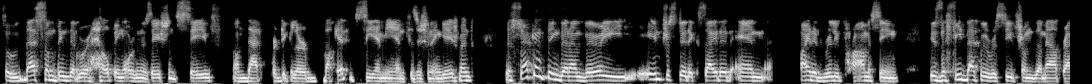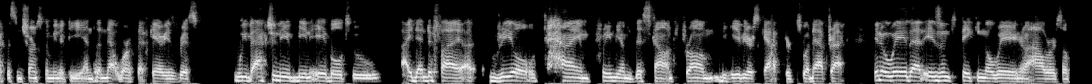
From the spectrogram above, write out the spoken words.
So that's something that we're helping organizations save on that particular bucket, CME and physician engagement. The second thing that I'm very interested, excited, and find it really promising is the feedback we received from the malpractice insurance community and the network that carries risk. We've actually been able to identify a real time premium discount from behaviors captured to AdaptTrack in a way that isn't taking away you know, hours of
